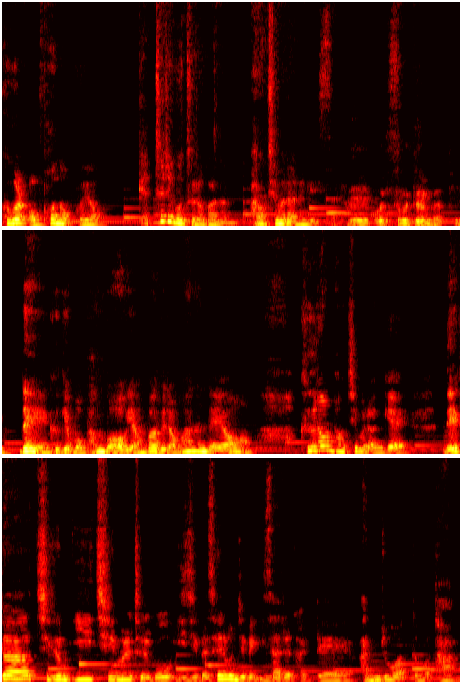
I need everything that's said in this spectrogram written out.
그걸 엎어놓고요. 깨트리고 들어가는 방침을 하는 게 있어요. 네, 어디서 들은 것 같아요. 네, 그게 뭐 방법, 양밥이라고 하는데요. 그런 방침을 한 게 내가 지금 이 짐을 들고 이 집에 새로운 집에 이사를 갈 때 안 좋았던 거 다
